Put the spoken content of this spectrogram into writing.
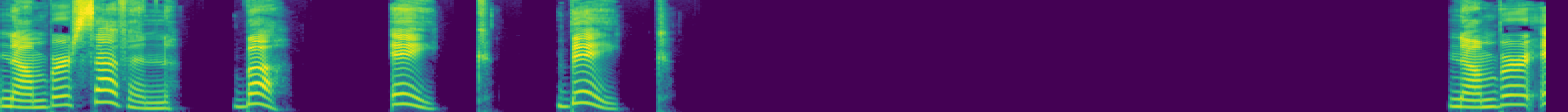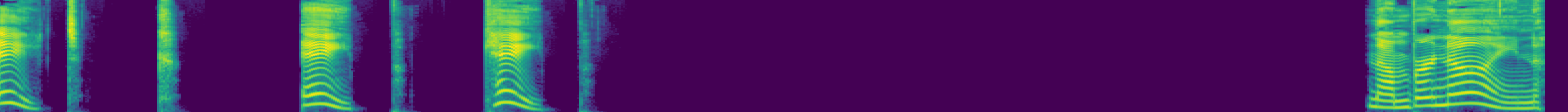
Number 7. B. Ache. Bake. Number 8. K. Ape. Cape. Number 9.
